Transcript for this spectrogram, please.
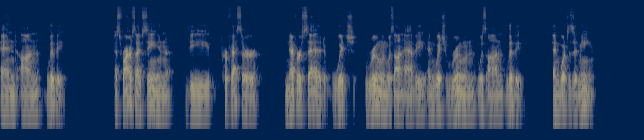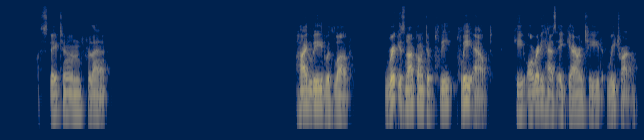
and on Libby. As far as I've seen, the professor never said which rune was on Abby and which rune was on Libby. And what does it mean? Stay tuned for that. High lead with love. Rick is not going to plea, plea out. He already has a guaranteed retrial.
